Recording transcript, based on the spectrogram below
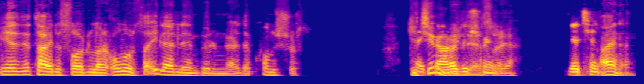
Yine detaylı sorular olursa ilerleyen bölümlerde konuşuruz. Geçeyim mi Tekrara bir diğer düşmeyelim. soruya? Geçelim. Aynen.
